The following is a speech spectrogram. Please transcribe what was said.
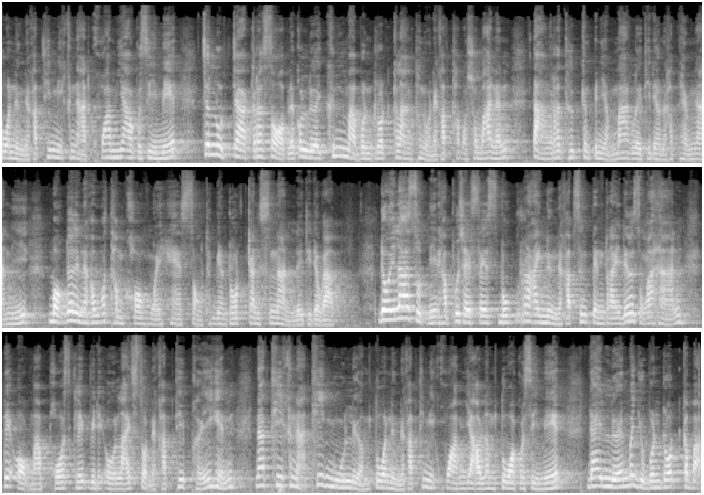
ตัวหนึ่งนะครับที่มีขนาดความยาวกว่า 4 เมตร จะหลุดจากกระสอบแล้วก็เลื้อยขึ้นมาบนรถกลางถนนนะครับทำเอาชาวบ้านนั้น ต่างระทึกกันเป็นอย่างมากเลยทีเดียวนะครับแถมงานนี้ บอกได้เลยนะครับว่าทำคอหวยแห่สองทะเบียนรถกันสนั่นเลยทีเดียวครับ โดยล่าสุดนี้นะครับผู้ใช้ Facebook รายหนึ่งนะครับซึ่งเป็นไรเดอร์ส่งอาหาร ได้ออกมาโพสต์คลิปวิดีโอไลฟ์สดนะครับที่เผยให้เห็นนาทีขณะที่งูเหลือมตัวหนึ่งนะครับที่มีความยาวลำตัวกว่า 4 เมตร ได้เลื้อยมาอยู่บนรถกระบะ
